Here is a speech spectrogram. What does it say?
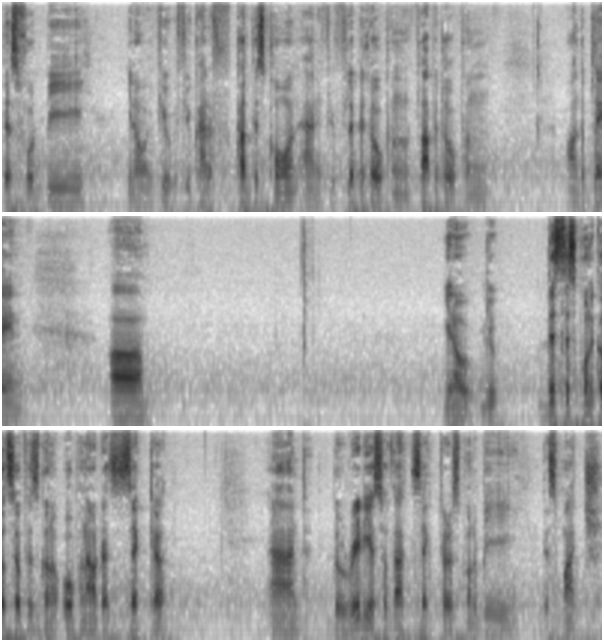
this would be you know if you if you kind of cut this cone and if you flip it open flap it open on the plane uh, you know you this this conical surface is going to open out as a sector and the radius of that sector is going to be this much.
